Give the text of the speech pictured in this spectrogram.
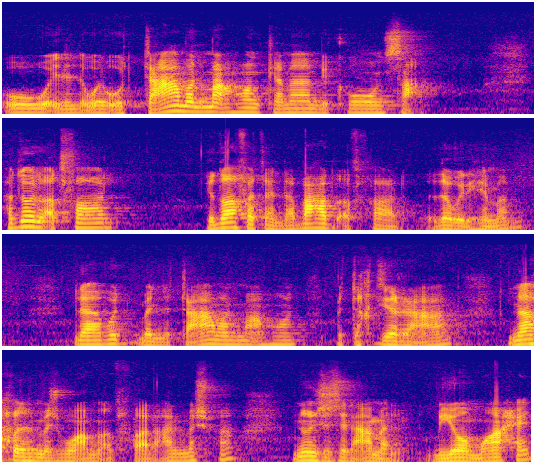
والتعامل معهم كمان بيكون صعب. هدول الأطفال إضافة لبعض الاطفال ذوي الهمم لابد من التعامل معهم بالتخدير العام. نأخذ المجموعة من الأطفال على المشفى ننجز العمل بيوم واحد.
